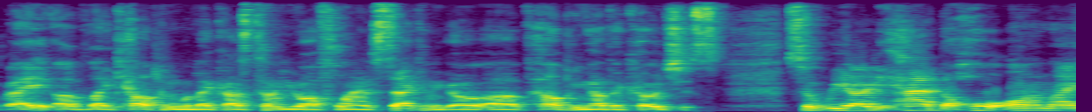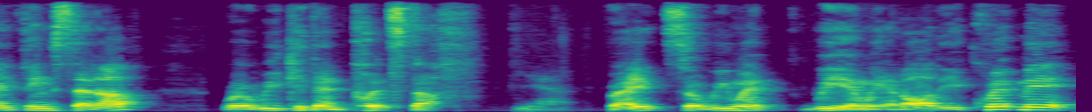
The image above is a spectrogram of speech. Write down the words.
right? Of like helping with like i was telling you offline a second ago of helping other coaches. So we already had the whole online thing set up where we could then put stuff. Yeah. right? So we went we and we had all the equipment.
